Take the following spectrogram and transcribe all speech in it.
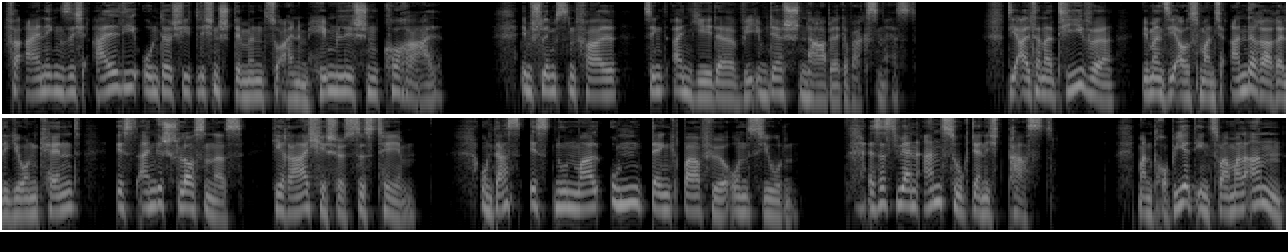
vereinigen sich all die unterschiedlichen Stimmen zu einem himmlischen Choral. Im schlimmsten Fall singt ein jeder, wie ihm der Schnabel gewachsen ist. Die Alternative, wie man sie aus manch anderer Religion kennt, ist ein geschlossenes, hierarchisches System. Und das ist nun mal undenkbar für uns Juden. Es ist wie ein Anzug, der nicht passt. Man probiert ihn zwar mal an,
